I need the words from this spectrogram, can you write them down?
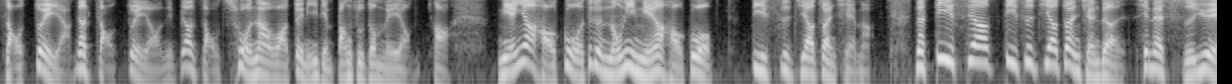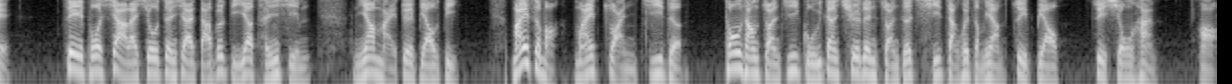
找对呀、要找对哦，你不要找错，那哇，对你一点帮助都没有。好，年要好过，这个农历年要好过，第四季要赚钱嘛。那第四要第四季要赚钱的，现在十月这一波下来修正下来，W 底要成型，你要买对标的，买什么？买转机的。通常转机股一旦确认转折起涨会怎么样？最彪最凶悍。啊，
